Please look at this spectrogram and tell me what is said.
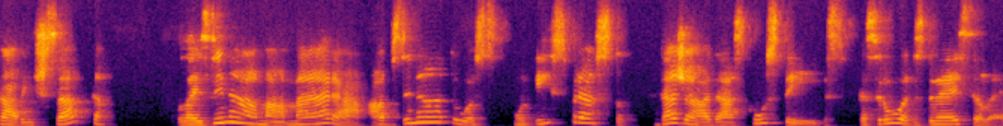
kā viņš saka, lai zināmā mērā apzinātos un izprastu dažādas kustības, kas rodas dvēselē,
